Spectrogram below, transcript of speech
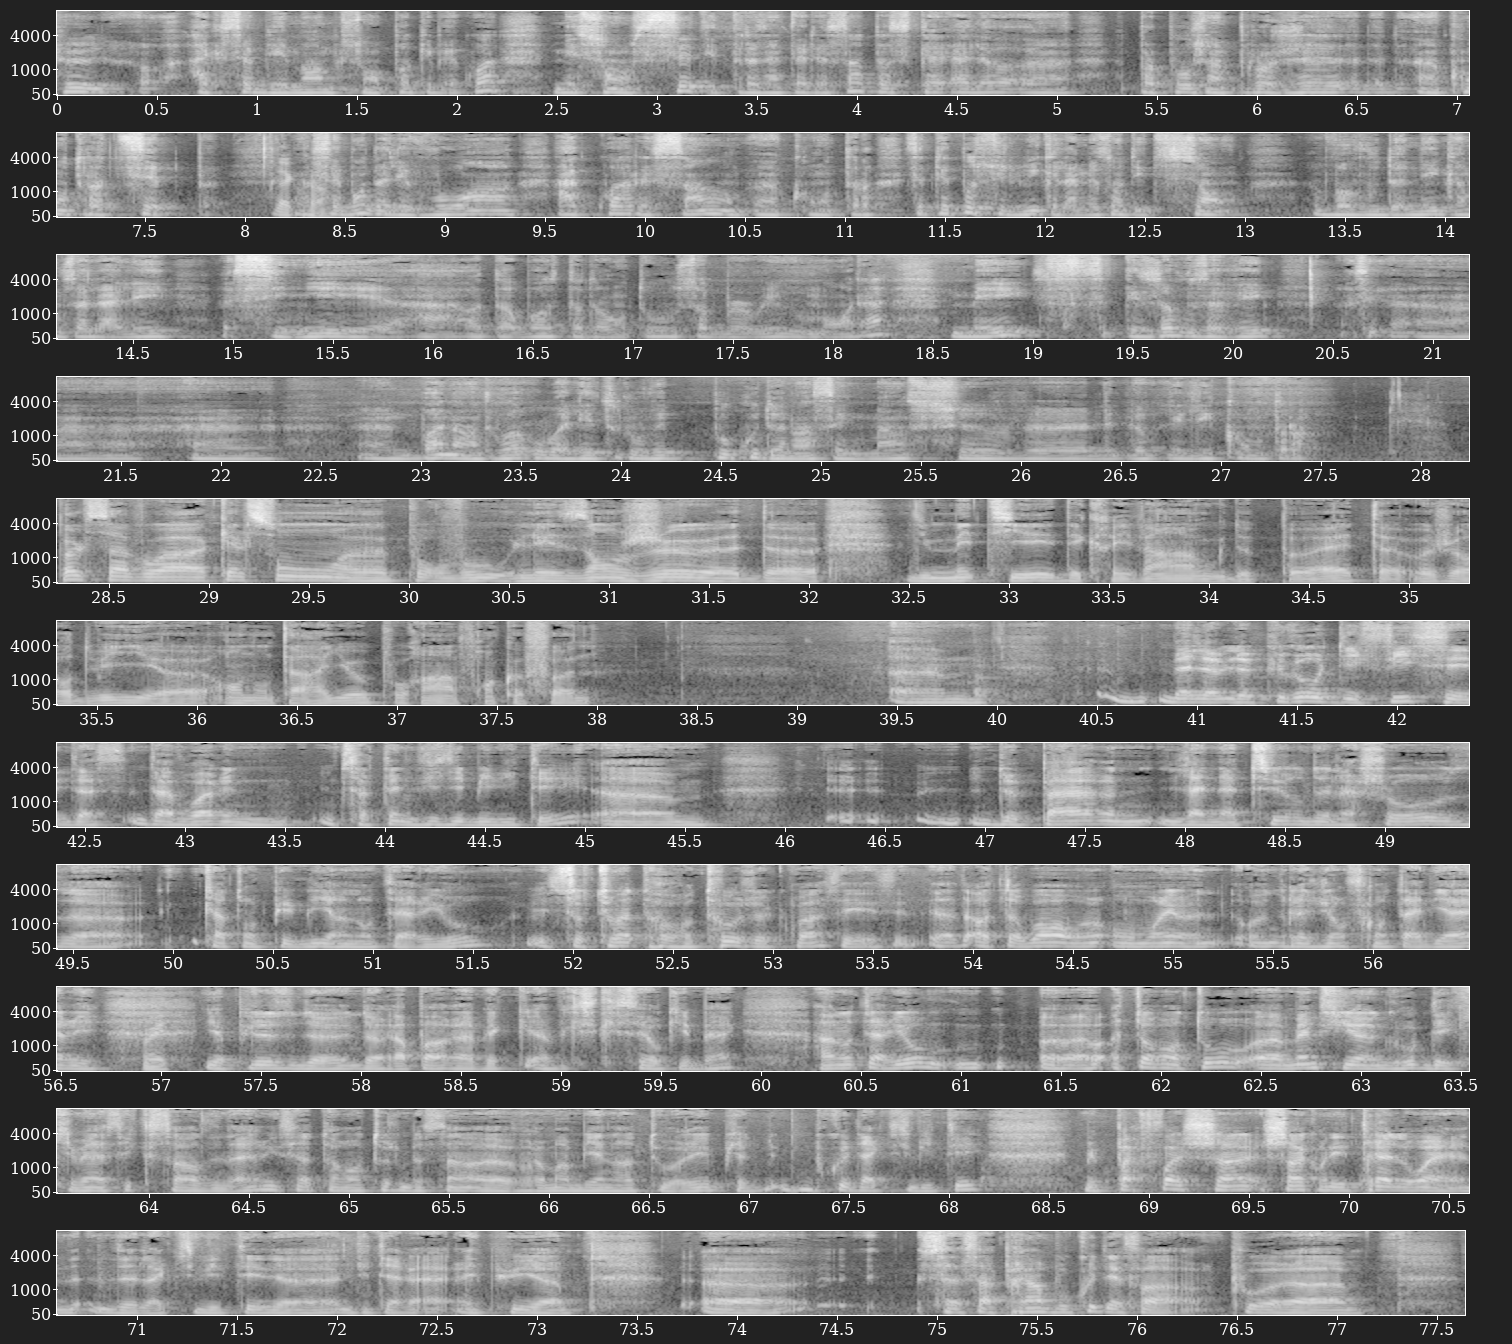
peu accepte des membres qui sont pas québécois, mais son site est très intéressant parce qu'elle a propose un projet, un contrat type. C'est bon d'aller voir à quoi ressemble un contrat. C'est peut-être pas celui que la maison d'édition va vous donner quand vous allez aller signer à Ottawa, Toronto, Sudbury ou Montréal, mais déjà vous avez un, un, bon endroit où aller trouver beaucoup de renseignements sur euh, les contrats. Paul Savoie, quels sont euh, pour vous les enjeux du métier d'écrivain ou de poète aujourd'hui euh, en Ontario pour un francophone? Euh, mais le, plus gros défi, c'est d'avoir une, certaine visibilité de par la nature de la chose, euh, quand on publie en Ontario, et surtout à Toronto, je crois, c'est, Ottawa, au, moins une, région frontalière et il y a plus de, de rapports avec, avec ce qui se fait au Québec. En Ontario, euh, à Toronto, euh, même s'il y a un groupe d'écrivains assez extraordinaire, ici à Toronto, je me sens vraiment bien entouré, puis il y a beaucoup d'activités, mais parfois je sens, qu'on est très loin de, l'activité littéraire. Et puis, ça, ça prend beaucoup d'efforts pour... Euh,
